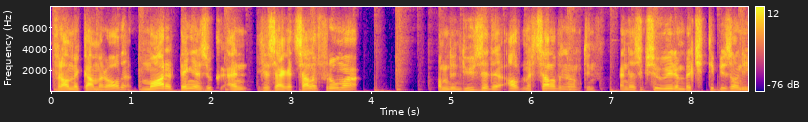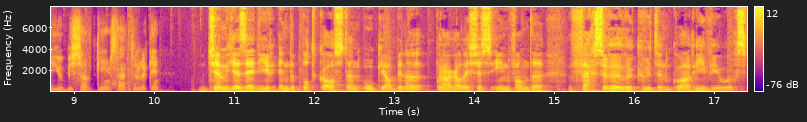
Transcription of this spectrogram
Vooral met kameraden. Maar het ding is ook, en je zegt het zelf, Roma, om den duur zitten altijd maar hetzelfde aan het doen. En dat is ook zo weer een beetje typisch aan die Ubisoft games natuurlijk. Hè. Jim, jij zei hier in de podcast en ook ja, binnen Pragalesjes een van de versere recruten qua reviewers.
